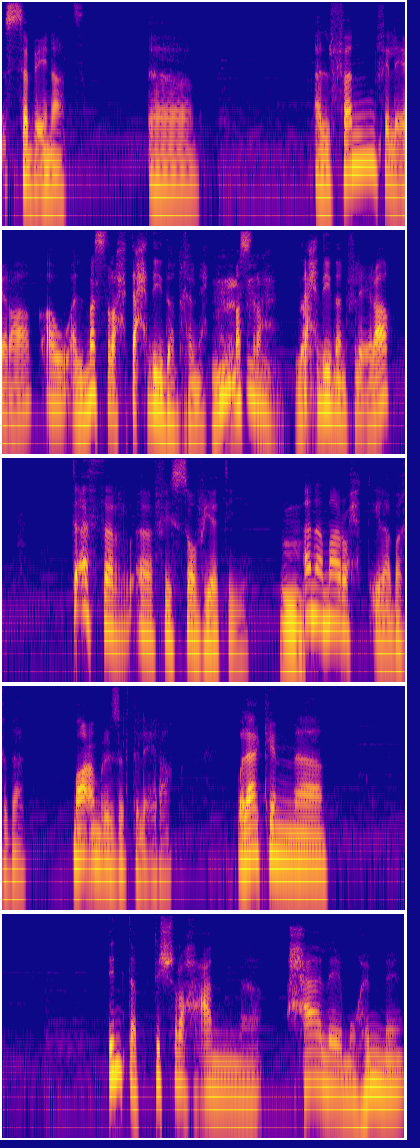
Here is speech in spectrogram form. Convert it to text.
السبعينات آه، الفن في العراق أو المسرح تحديدا خلينا نحكي المسرح نعم. تحديدا في العراق تأثر آه، في السوفيتيه. أنا ما رحت إلى بغداد ما عمري زرت العراق ولكن آه، أنت بتشرح عن حالة مهمة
